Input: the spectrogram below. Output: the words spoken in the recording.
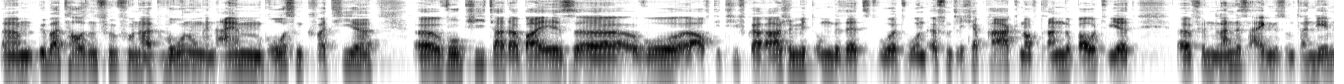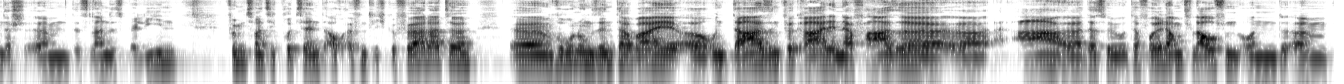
ähm, über 1500 Wohnungen in einem großen Quartier, äh, wo Kita dabei ist, äh, wo auch die Tiefgarage mit umgesetzt wird, wo ein öffentlicher Park noch dran gebaut wird äh, für ein landeseigenes Unternehmen des, ähm, des Landes Berlin. 25 Prozent auch öffentlich geförderte äh, Wohnungen sind dabei. Äh, und da sind wir gerade in der Phase äh, A, äh, dass wir unter Volldampf laufen und ähm,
